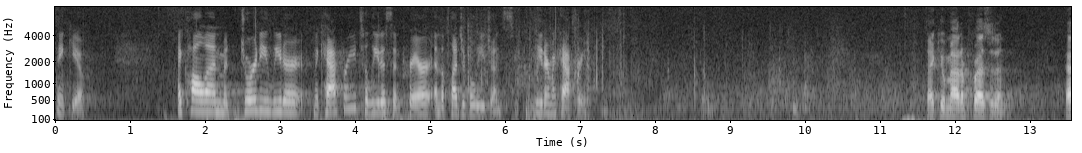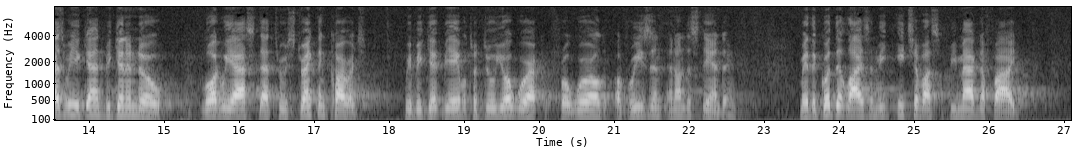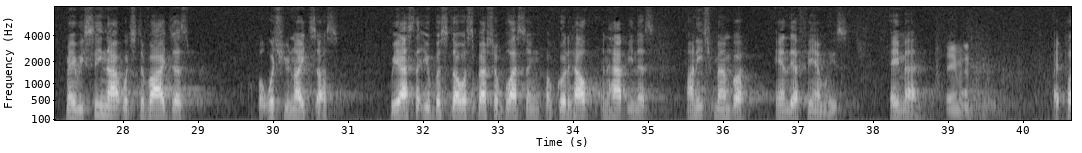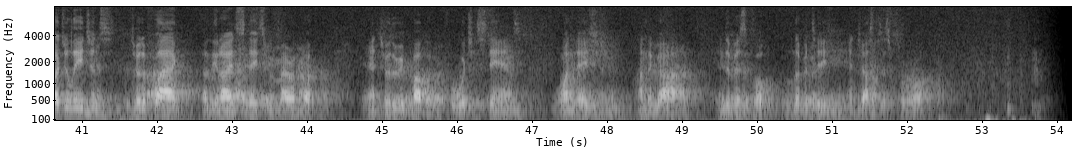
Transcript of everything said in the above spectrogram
Thank you. I call on Majority Leader McCaffrey to lead us in prayer and the Pledge of Allegiance. Leader McCaffrey. Thank you, Madam President. As we again begin anew, Lord, we ask that through strength and courage, we be be able to do your work for a world of reason and understanding. May the good that lies in each of us be magnified. May we see not which divides us, but which unites us. We ask that you bestow a special blessing of good health and happiness on each member and their families. Amen. Amen. I pledge allegiance to the flag of the United States of America and to the republic for which it stands, one nation, under God, indivisible, with liberty and justice for all.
